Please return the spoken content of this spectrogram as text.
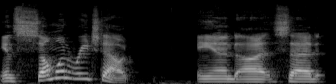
And someone reached out and uh, said,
